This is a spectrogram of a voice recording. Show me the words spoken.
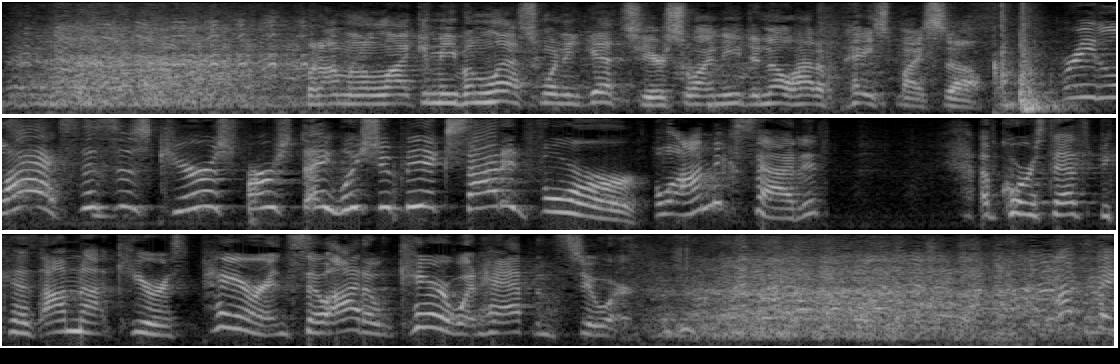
But I'm gonna like him even less when he gets here, so I need to know how to pace myself. Relax. This is Kyra's first day. We should be excited for her. Well, I'm excited. Of course, that's because I'm not Kyra's parent, so I don't care what happens to her. Let the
